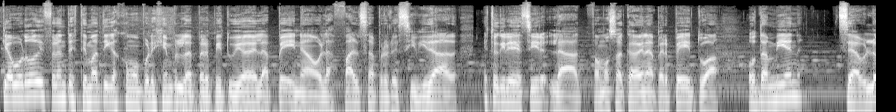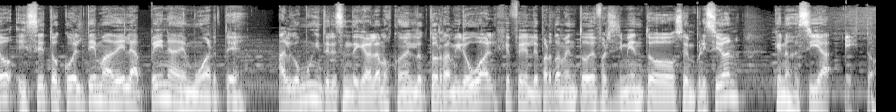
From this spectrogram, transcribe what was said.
que abordó diferentes temáticas como por ejemplo la perpetuidad de la pena o la falsa progresividad, esto quiere decir la famosa cadena perpetua, o también se habló y se tocó el tema de la pena de muerte. Algo muy interesante que hablamos con el doctor Ramiro Wall, jefe del Departamento de Fallecimientos en Prisión, que nos decía esto.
